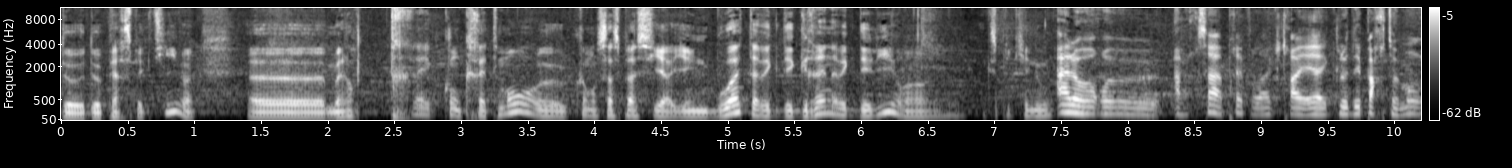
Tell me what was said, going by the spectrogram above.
de, perspectives. Euh, mais alors très concrètement, euh, comment ça se passe? Il y, a, une boîte avec des graines, avec des livres. Hein? Expliquez-nous. Alors, alors ça après, il faudra que je travaille avec le département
